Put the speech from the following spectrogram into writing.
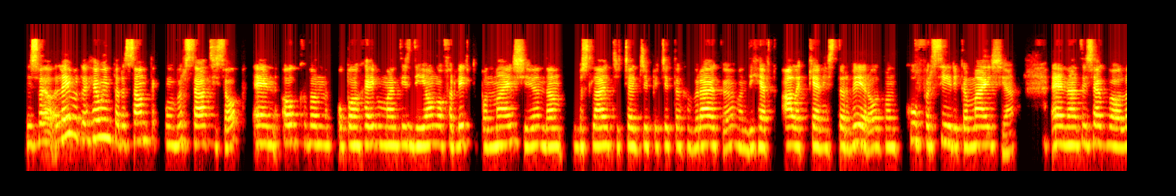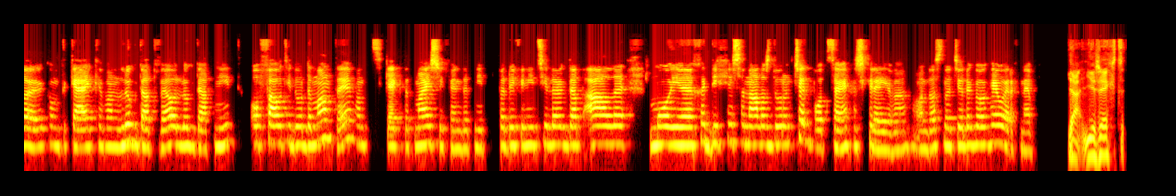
Dus we leverden heel interessante conversaties op. En ook van, op een gegeven moment is die jongen verliefd op een meisje en dan besluit je ChatGPT te gebruiken, want die heeft alle kennis ter wereld, want hoe versier ik een meisje? En het is ook wel leuk om te kijken van, lukt dat wel, lukt dat niet? Of fout hij door de mand, hè? Want kijk, dat meisje vindt het niet per definitie leuk dat alle mooie gedichtjes en alles door een chatbot zijn geschreven. Want dat is natuurlijk wel heel erg nep. Ja, je zegt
